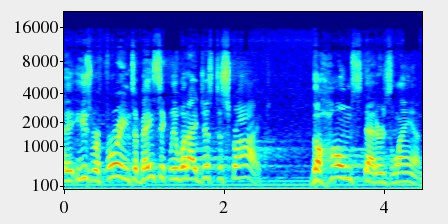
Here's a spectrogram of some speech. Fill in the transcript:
eh, he's referring to basically what I just described the homesteader's land.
